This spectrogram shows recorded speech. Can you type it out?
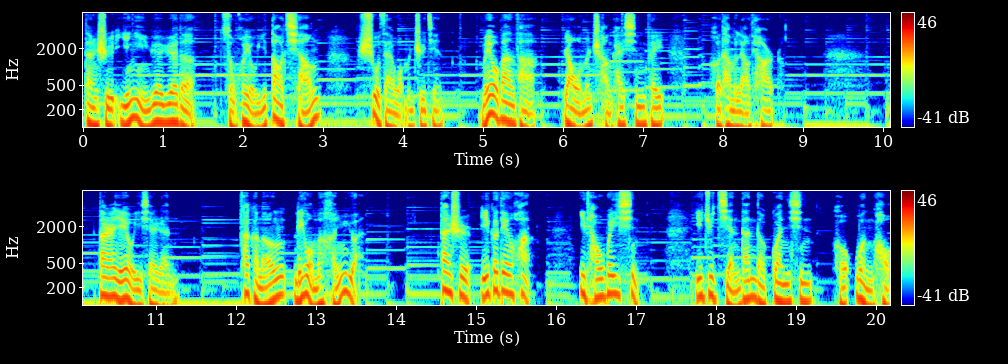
但是隐隐约约的，总会有一道墙竖在我们之间，没有办法让我们敞开心扉和他们聊天儿。当然，也有一些人，他可能离我们很远，但是一个电话、一条微信、一句简单的关心和问候，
